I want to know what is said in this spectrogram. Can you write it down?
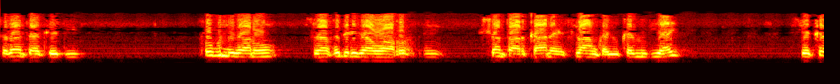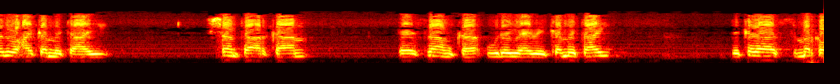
salaantaa kadib rukniganu salaafidriga waa rukni shanta arkaan ee islaamka ayuu ka mid yahay. Sekadu waxay ka mid tahay shanta arkaan ee islaamka uu leeyahay bay ka mid tahay sekadaas marka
